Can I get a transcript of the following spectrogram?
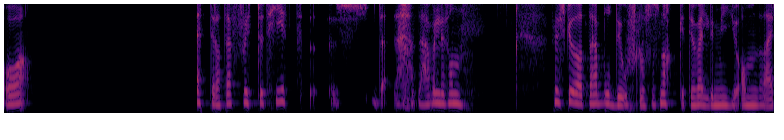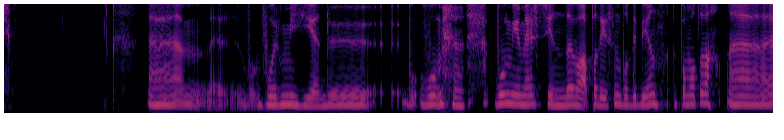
Og etter at jeg flyttet hit Det, det er veldig sånn Jeg husker jo at jeg bodde i Oslo, så snakket jeg veldig mye om det der hvor mye du hvor, hvor, mye mer synd det var på de som bodde i byen, på en måte. da. Eh,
